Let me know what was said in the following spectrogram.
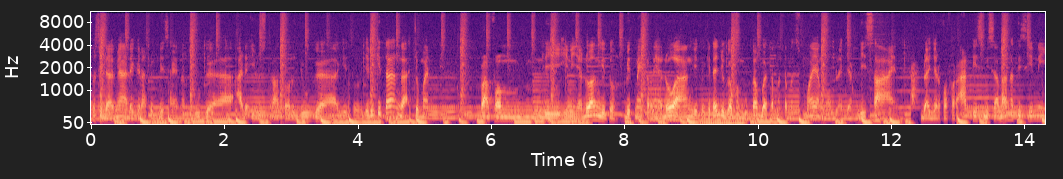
terus di dalamnya ada graphic designer juga, ada ilustrator juga gitu. Jadi kita nggak cuman platform di ininya doang gitu, beatmakernya doang gitu. Kita juga membuka buat teman-teman semua yang mau belajar desain, belajar cover artis bisa banget di sini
